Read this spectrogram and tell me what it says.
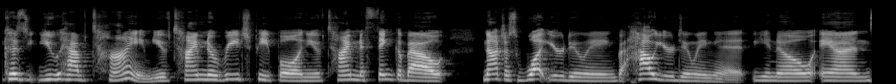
Because you have time. You have time to reach people and you have time to think about not just what you're doing, but how you're doing it, you know, and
